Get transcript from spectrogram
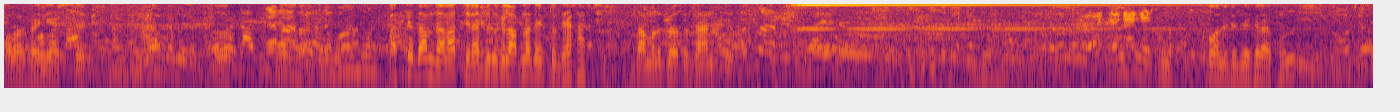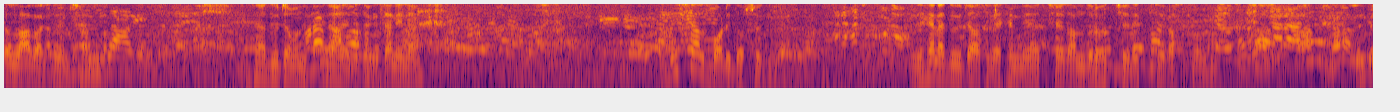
পলাশ ভাই নিয়ে আসছে। তো আজকে দাম জানাচ্ছি না, শুধু খেলে আপনাদের একটু দেখাচ্ছি। দাম অনুযায়ী তো জানছি। কোয়ালিটি দেখে রাখুন, লাভ আসবে ইনশাল্লাহ হ্যাঁ দুইটা মনে কেনা হয়ে গেছে জানি না। বিশাল বডি দর্শক যেখানে দুইটা আছে, দেখেন, নিয়ে হচ্ছে দাম হচ্ছে দেখছে কাস্টমার কিন্তু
